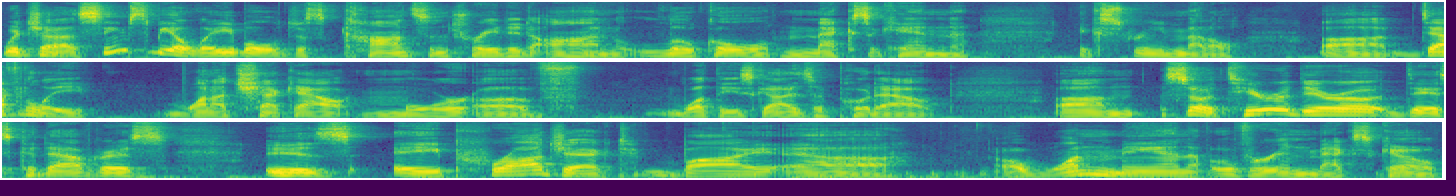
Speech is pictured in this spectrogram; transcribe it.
which uh, seems to be a label just concentrated on local Mexican extreme metal. Uh, definitely want to check out more of what these guys have put out. Um, so, Tiradero de Cadavres is a project by uh, a one man over in Mexico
